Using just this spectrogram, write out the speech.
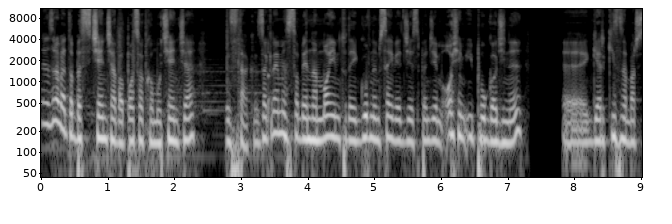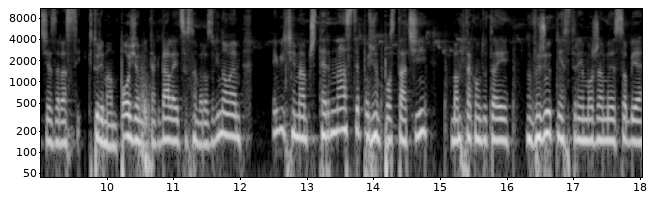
E, Zrobię to bez cięcia, bo po co komu cięcie. Więc tak, zagrajmy sobie na moim tutaj głównym save'ie, gdzie spędziłem 8,5 godziny e, gierki. Zobaczcie zaraz, który mam poziom i tak dalej, co sobie rozwinąłem. Jak widzicie, mam 14 poziom postaci. Mam taką tutaj wyrzutnię, z której możemy sobie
